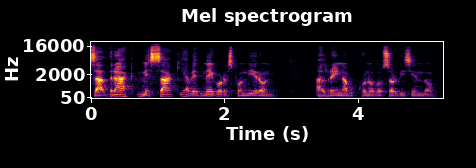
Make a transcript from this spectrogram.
Sadrach, Mesach y Abednego respondieron al rey Nabucodonosor diciendo,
